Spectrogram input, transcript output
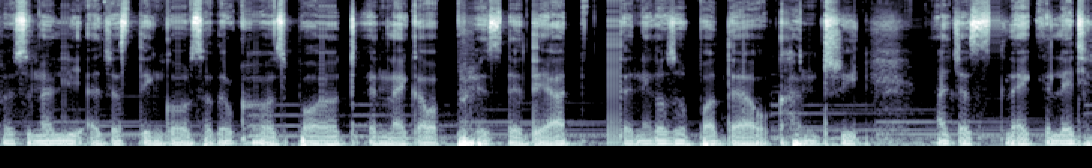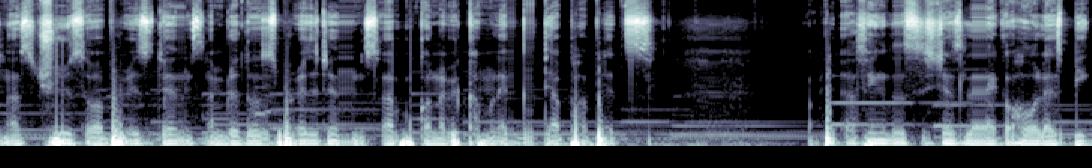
Personally, I just think all South Africa was bought, and like our president, they are the niggas who bought our country are just like letting us choose our presidents, and those presidents are gonna become like their puppets. I think this is just like a whole as big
